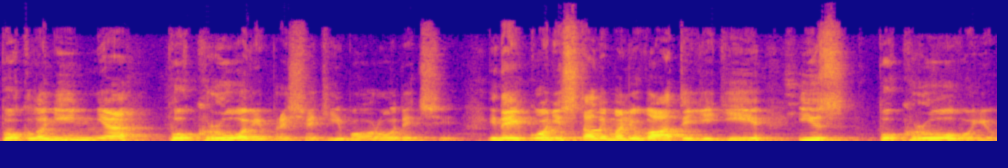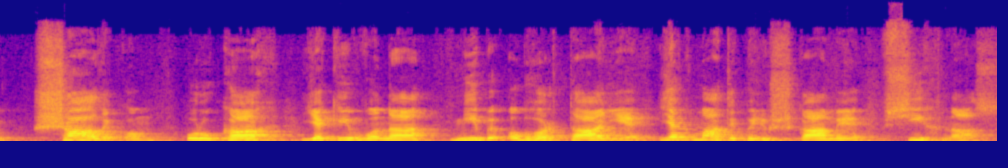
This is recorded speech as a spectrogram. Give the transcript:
поклоніння покрові Пресвятій Богородиці. І на іконі стали малювати її із покровою, шаликом у руках, яким вона ніби обгортає, як мати пелюшками всіх нас,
